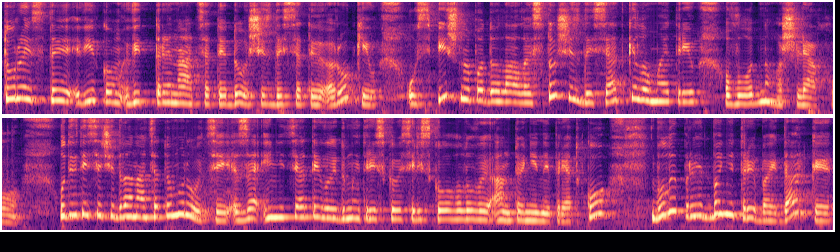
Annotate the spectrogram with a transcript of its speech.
Туристи віком від 13 до 60 років успішно подолали 160 кілометрів водного шляху. У 2012 році за ініціативою Дмитрівського сільського голови Антоніни Прядко були придбані три байдарки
